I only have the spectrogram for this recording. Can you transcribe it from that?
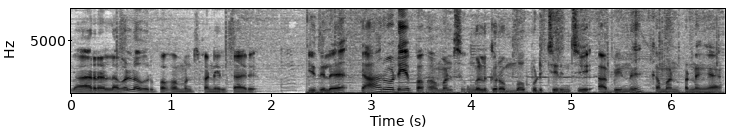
வேற லெவலில் ஒரு பர்ஃபாமன்ஸ் பண்ணியிருக்காரு இதில் யாருடைய பர்ஃபாமன்ஸ் உங்களுக்கு ரொம்ப பிடிச்சிருந்துச்சி அப்படின்னு கமெண்ட் பண்ணுங்கள்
